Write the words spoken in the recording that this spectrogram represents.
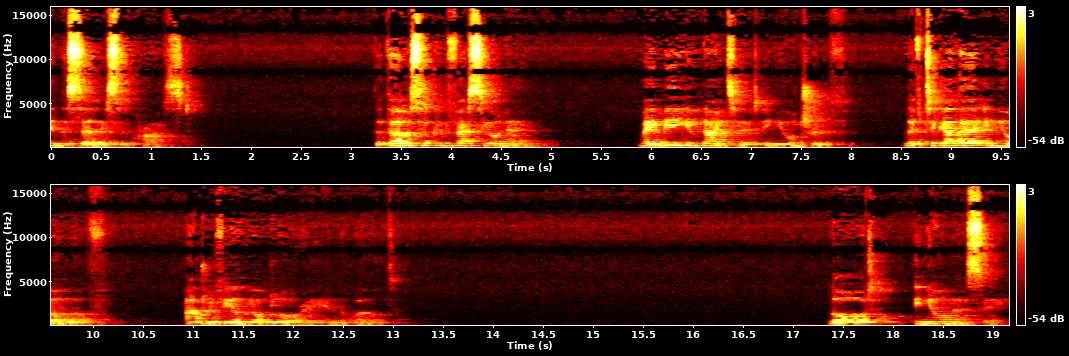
in the service of Christ. That those who confess your name may be united in your truth, live together in your love, and reveal your glory in the world. Lord, in your mercy,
